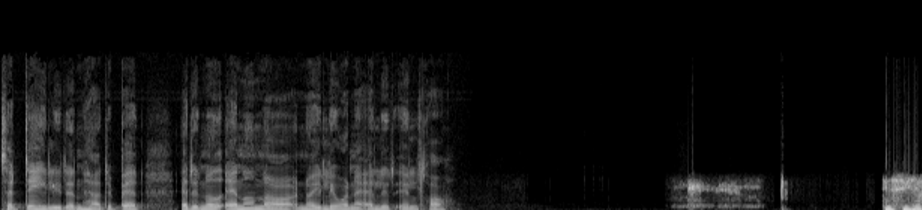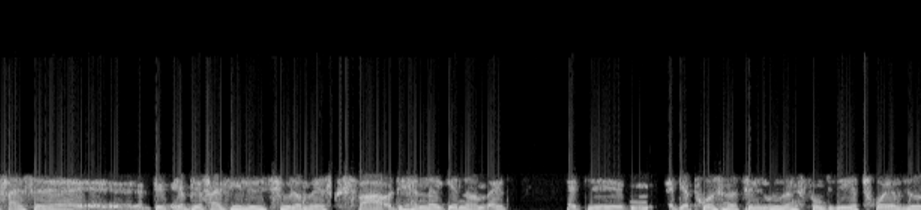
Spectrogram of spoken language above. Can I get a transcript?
tage del i den her debat. Er det noget andet, når, når eleverne er lidt ældre? Det synes jeg faktisk, øh, jeg bliver faktisk lige lidt i tvivl om, hvad jeg skal svare, og det handler igen om, at at, øh, at jeg prøver sådan at tage et udgangspunkt i det, jeg tror, jeg ved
